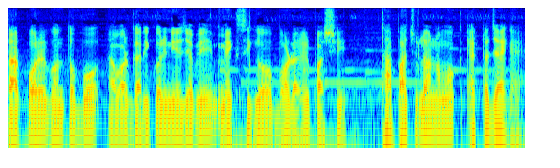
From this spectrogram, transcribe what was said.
তারপরের গন্তব্য আবার গাড়ি করে নিয়ে যাবে মেক্সিকো বর্ডারের পাশে থাপাচুলা নামক একটা জায়গায়।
